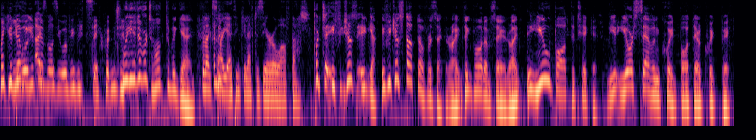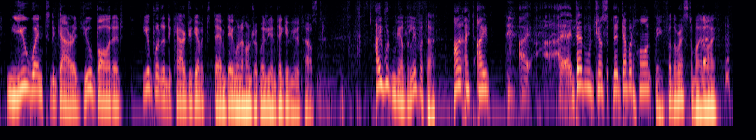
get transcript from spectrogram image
Like you You never, would, you I never. suppose you would be a bit sick, wouldn't you? Well, you'd never talk to him again. Be like, And sorry, I think you left a zero off that. But uh, if you just, uh, yeah, if you just stop now for a second, right? Think about what I'm saying, right? You bought the ticket. You, your seven quid bought their quick pick. You went to the garage. You bought it. You put it in the card. You give it to them. They win a hundred million. They give you a thousand. I wouldn't be able to live with that. I, I, I, I, I that would just that, that would haunt me for the rest of my life.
